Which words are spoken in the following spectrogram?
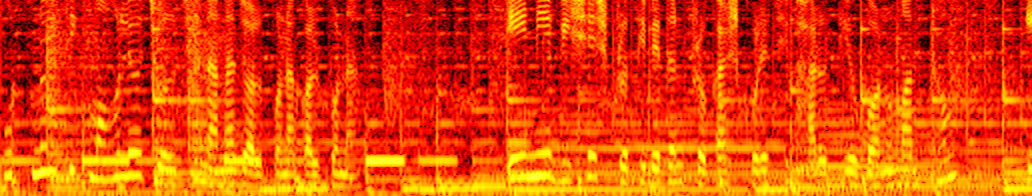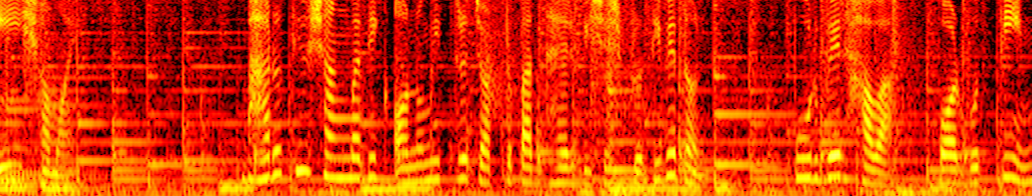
কূটনৈতিক মহলেও চলছে নানা জল্পনা কল্পনা। এই নিয়ে বিশেষ প্রতিবেদন প্রকাশ করেছে ভারতীয় গণমাধ্যম এই সময়। ভারতীয় সাংবাদিক অনমিত্র চট্টোপাধ্যায়ের বিশেষ প্রতিবেদন, পূর্বের হাওয়া, পর্ব তিন,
